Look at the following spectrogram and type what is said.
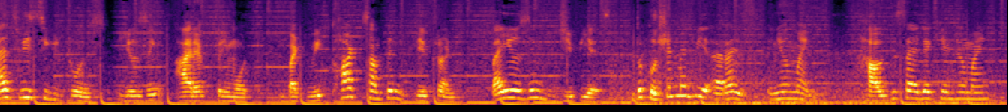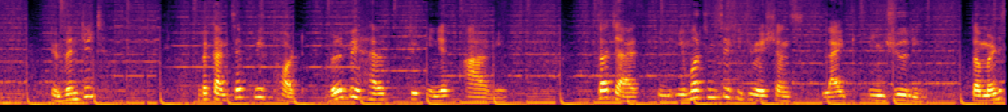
As we see drones using RF remote, but we thought something different by using GPS. The question might be arise in your mind, how this idea came to your mind? Isn't it? The concept we thought will be helpful to Indian Army, such as in emergency situations like injury. The med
